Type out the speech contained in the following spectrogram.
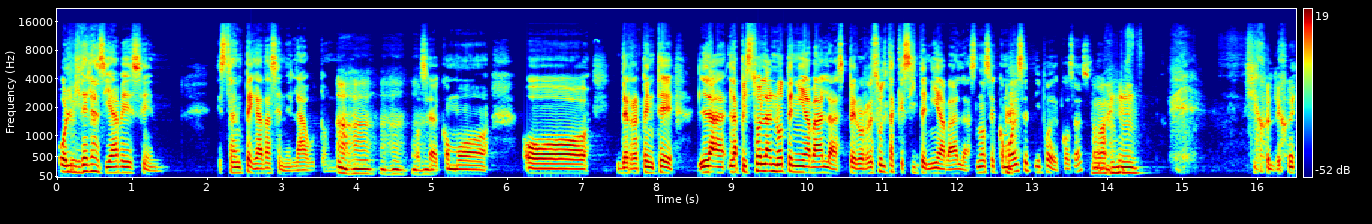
olvidé las llaves en, están pegadas en el auto, ¿no? Ajá, ajá. O sea, como, o de repente la, la pistola no tenía balas, pero resulta que sí tenía balas. No sé, como ese tipo de cosas. No. Híjole, güey.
